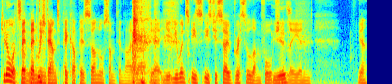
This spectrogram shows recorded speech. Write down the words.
Do you know what? Samuel? bending Bruce- down to pick up his son or something like that. yeah, you, you wouldn't. He's he's just so brittle, unfortunately, and yeah.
